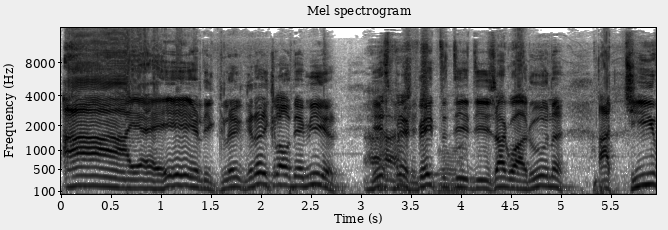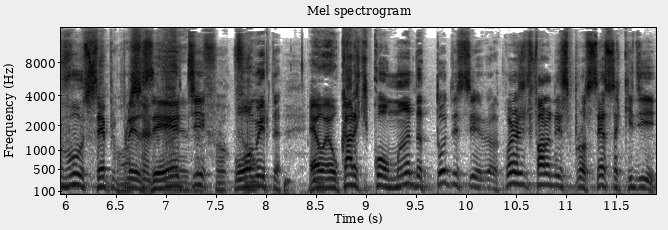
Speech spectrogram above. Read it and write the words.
Ah, é ele, grande Claudemir. Ah, Ex-prefeito de, de Jaguaruna, ativo, sempre Com presente. Foi, foi... O homem é, é, o cara que comanda todo esse. Quando a gente fala nesse processo aqui de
